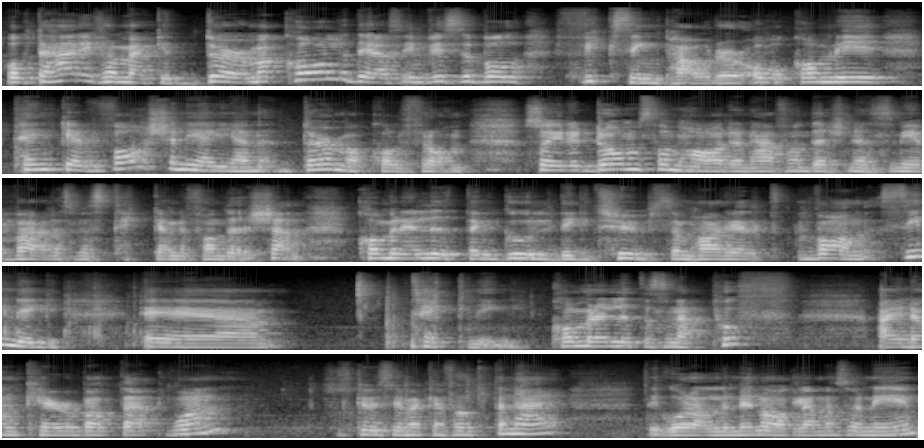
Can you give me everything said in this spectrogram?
Och det här är från märket Dermacol, deras Invisible Fixing Powder. Och om ni tänker, var känner jag igen Dermacol från? Så är det de som har den här foundationen som är världens mest täckande foundation. Kommer det en liten guldig tub som har helt vansinnig eh, täckning. Kommer en liten sån här puff. I don't care about that one. Så ska vi se om jag kan få upp den här. Det går aldrig med naglarna så ni.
